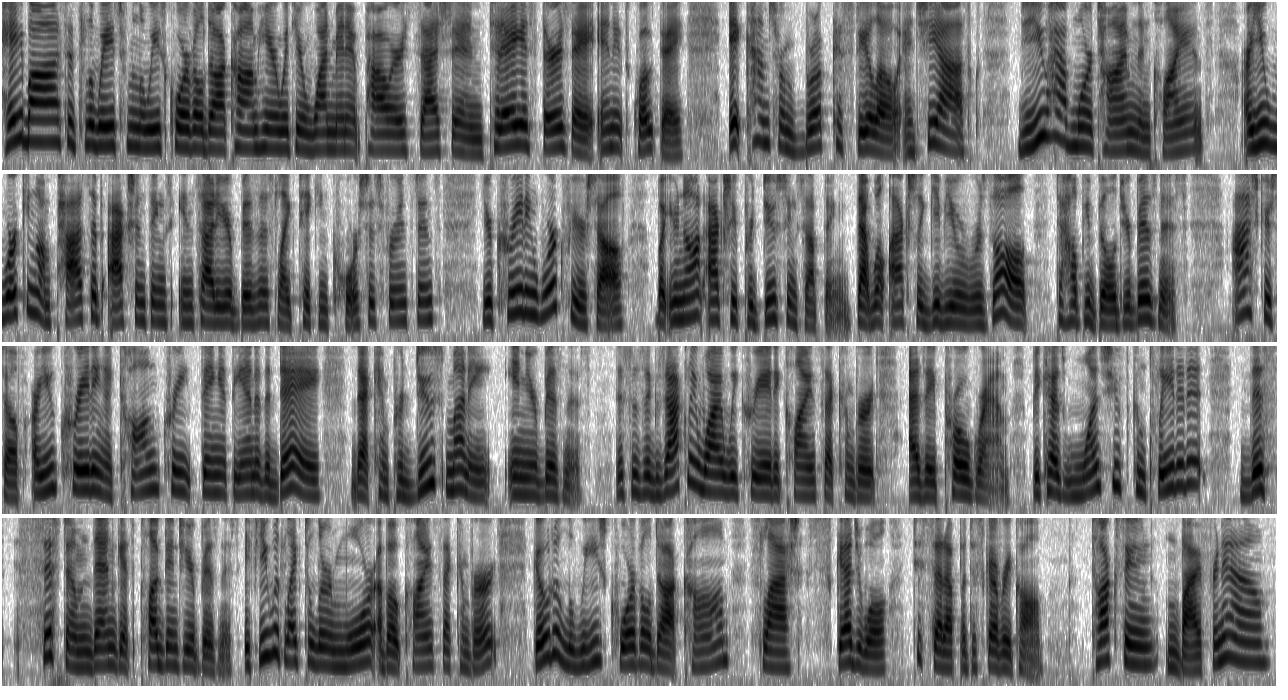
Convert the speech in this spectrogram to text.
Hey boss, it's Louise from louisecorville.com here with your one minute power session. Today is Thursday and it's quote day. It comes from Brooke Castillo and she asks, Do you have more time than clients? Are you working on passive action things inside of your business, like taking courses, for instance? You're creating work for yourself, but you're not actually producing something that will actually give you a result to help you build your business. Ask yourself Are you creating a concrete thing at the end of the day that can produce money in your business? This is exactly why we created Clients That Convert as a program because once you've completed it, this system then gets plugged into your business. If you would like to learn more about Clients That Convert, go to louisecorville.com slash schedule to set up a discovery call. Talk soon. Bye for now.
